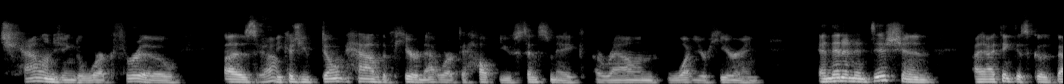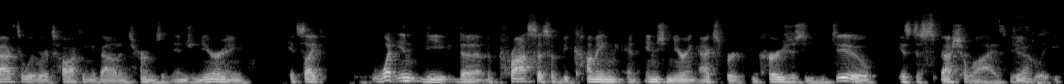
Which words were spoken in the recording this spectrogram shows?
challenging to work through because Yeah. because you don't have the peer network to help you sense make around what you're hearing and then in addition I, I think this goes back to what we were talking about in terms of engineering it's like what in the, the the process of becoming an engineering expert encourages you to do is to specialize Yeah. deeply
